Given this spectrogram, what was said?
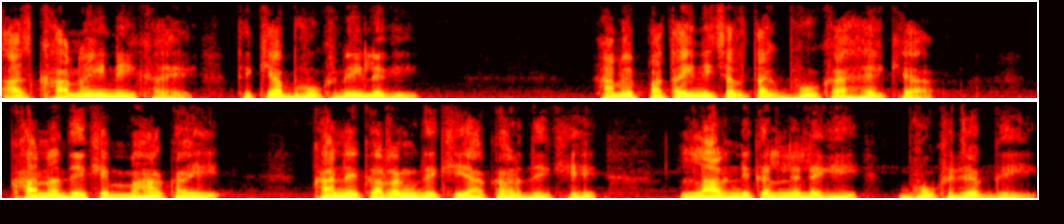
आज खाना ही नहीं खाए तो क्या भूख नहीं लगी? हमें पता ही नहीं चलता कि भूख है क्या। खाना देखे, महाकाई, खाने का रंग देखी, आकार देखे, लार निकलने लगी, भूख जग गई।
